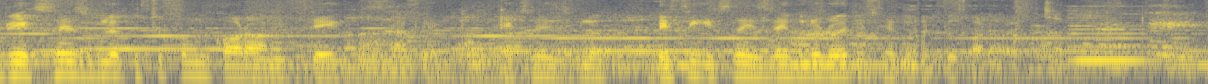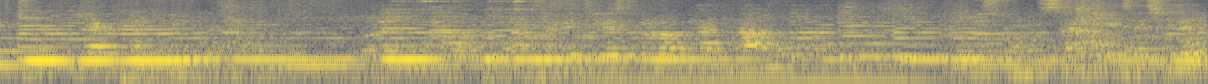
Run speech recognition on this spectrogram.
একটু এক্সারসাইজগুলো কিছুক্ষণ করা, আমি দেখব ওনাকে। এক্সারসাইজগুলো বেসিক এক্সারসাইজ যেগুলো রয়েছে সেগুলো একটু করা আপনাকে আপনি হাসুন আপনার কি সমস্যা নিয়ে এসেছিলেন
